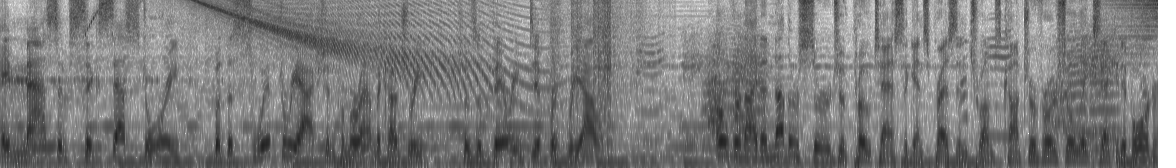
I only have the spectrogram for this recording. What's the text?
a massive success story, but the swift reaction from around the country shows a very different reality. Overnight, another surge of protests against President Trump's controversial executive order.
